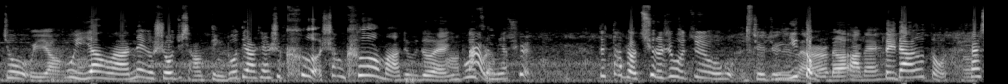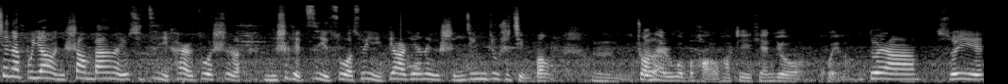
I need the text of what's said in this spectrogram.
就不一样不一样啦。那个时候就想，顶多第二天是课上课嘛，对不对？你不会怎么样不。去对，大不了去了之后就就就你懂的对，大家都懂。嗯但是现在不一样，你上班了，尤其自己开始做事了，你是给自己做，所以你第二天那个神经就是紧绷。嗯，状态如果不好的话，这一天就毁了。对啊，所以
